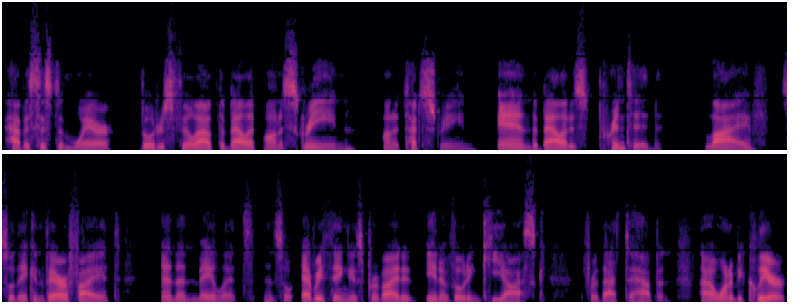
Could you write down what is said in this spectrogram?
have a system where voters fill out the ballot on a screen on a touch screen and the ballot is printed live so they can verify it and then mail it. And so everything is provided in a voting kiosk for that to happen. Now, I want to be clear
